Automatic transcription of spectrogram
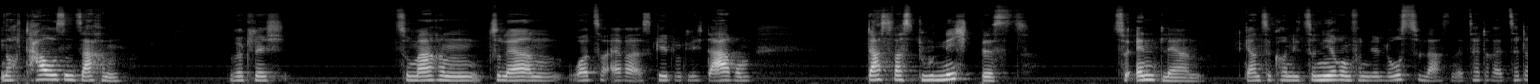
noch tausend Sachen wirklich zu machen, zu lernen, whatsoever. Es geht wirklich darum, das, was du nicht bist, zu entlernen, die ganze Konditionierung von dir loszulassen, etc., etc.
